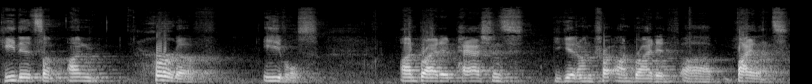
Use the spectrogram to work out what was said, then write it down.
He did some unheard of evils. Unbridled passions, you get unbridled uh, violence.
